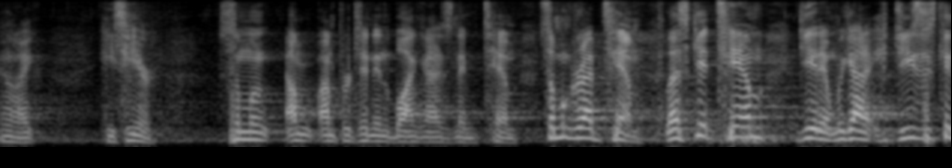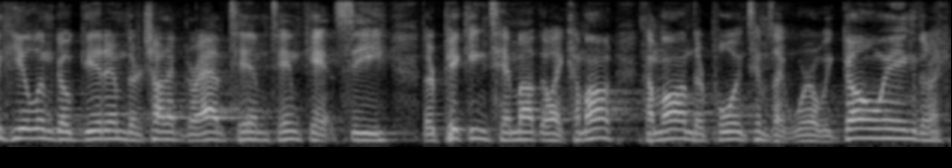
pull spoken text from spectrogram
they're like, he's here. Someone, I'm, I'm, pretending the blind guy's named Tim. Someone grab Tim. Let's get Tim, get him. We got it. Jesus can heal him, go get him. They're trying to grab Tim. Tim can't see. They're picking Tim up. They're like, come on, come on. They're pulling Tim's like, where are we going? They're like,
